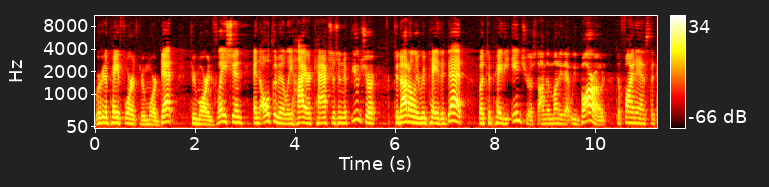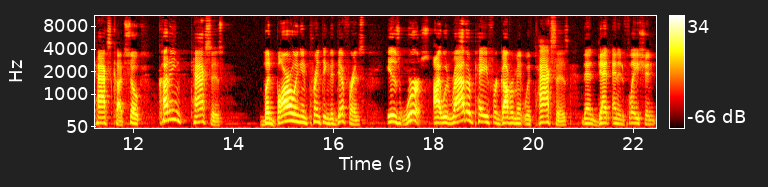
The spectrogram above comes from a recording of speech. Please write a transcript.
We're going to pay for it through more debt, through more inflation, and ultimately higher taxes in the future to not only repay the debt, but to pay the interest on the money that we borrowed to finance the tax cuts. So cutting taxes, but borrowing and printing the difference is worse. I would rather pay for government with taxes than debt and inflation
